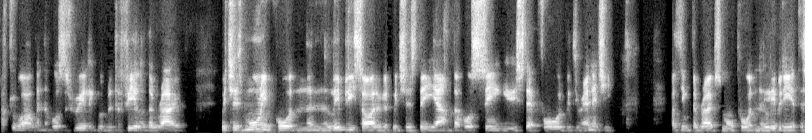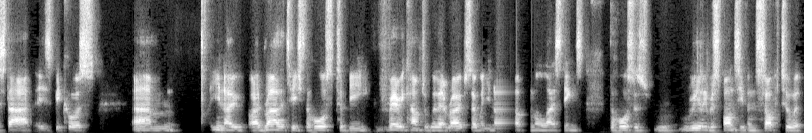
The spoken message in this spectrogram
after a while when the horse is really good with the feel of the rope which is more important than the liberty side of it, which is the um, the horse seeing you step forward with your energy. I think the rope's more important than liberty at the start, is because um, you know I'd rather teach the horse to be very comfortable with that rope. So when you're not doing all those things, the horse is really responsive and soft to it,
